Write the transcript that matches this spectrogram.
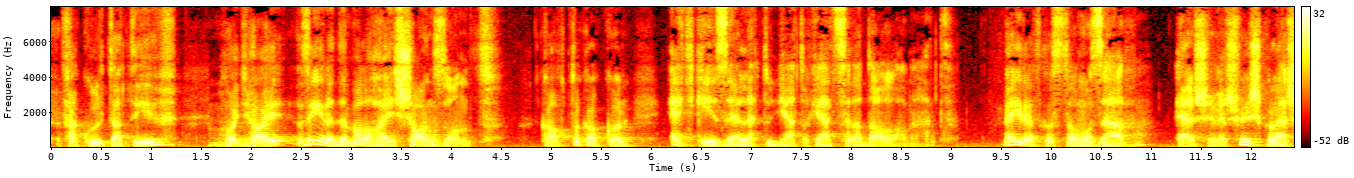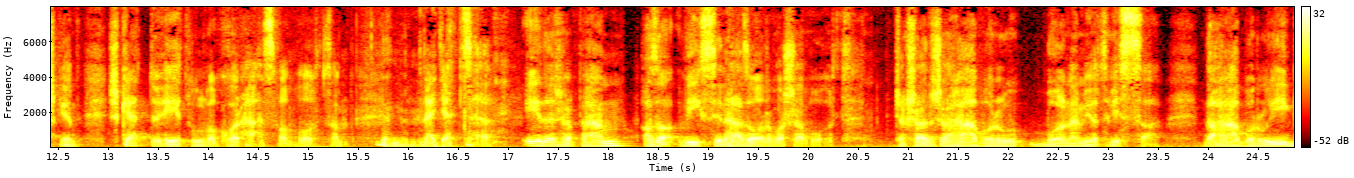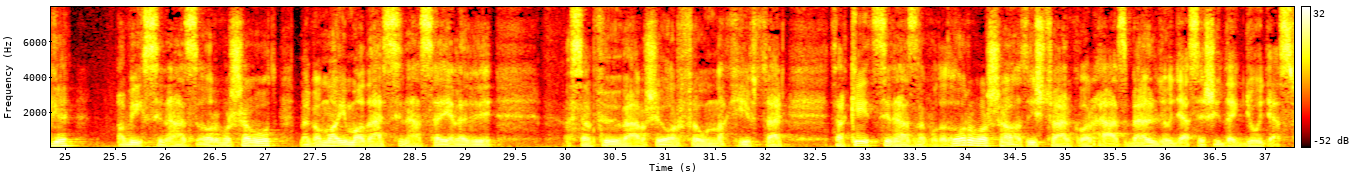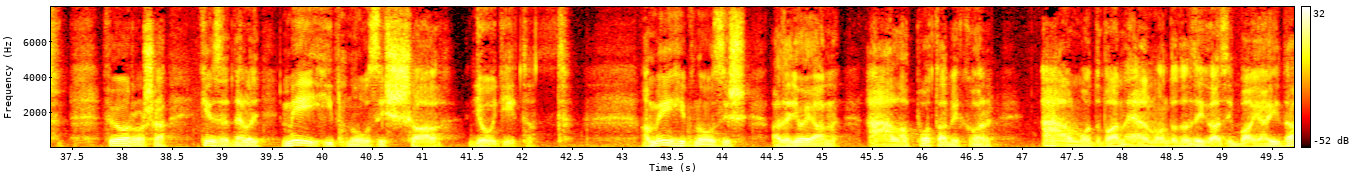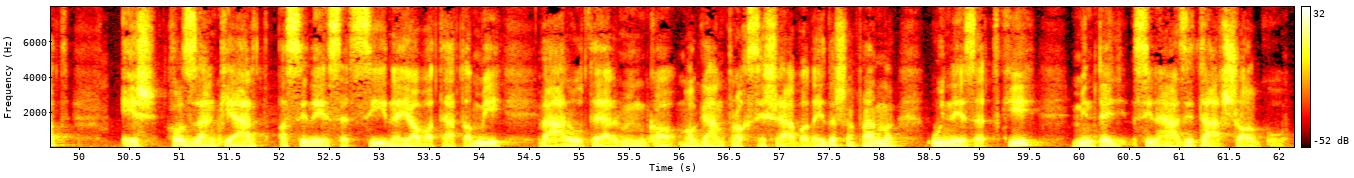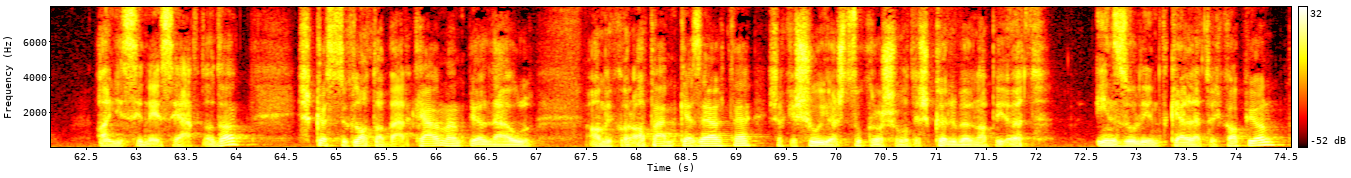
fakultatív, hogy ha az életben valaha egy sanzont kaptok, akkor egy kézzel le tudjátok játszani a dallamát. Beiratkoztam hozzá elsőves főiskolásként, és kettő hét múlva kórházban voltam. Gyönyörű. Negyedszer. Édesapám az a Víg Színház orvosa volt. Csak sajnos a háborúból nem jött vissza. De a háborúig a Víg Színház orvosa volt, meg a mai Madás Színház helyen levő azt fővárosi Orfeumnak hívták. Tehát két színháznak volt az orvosa, az István Kórház belgyógyász és ideggyógyász főorvosa. Képzeld el, hogy mély hipnózissal gyógyított. A mély hipnózis az egy olyan állapot, amikor álmodban elmondod az igazi bajaidat, és hozzánk járt a színészet színe java, tehát a mi várótermünk a magánpraxisában édesapámnak úgy nézett ki, mint egy színházi társalgó. Annyi színész járt oda, és köztük Latabár Kálmán például, amikor apám kezelte, és aki súlyos cukros volt, és körülbelül napi öt inzulint kellett, hogy kapjon,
